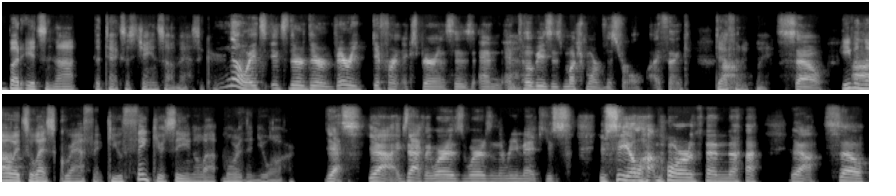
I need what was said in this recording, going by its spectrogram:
but it's not the Texas Chainsaw Massacre. No, it's it's they're they're very different experiences, and and yeah. Tobe's is much more visceral, I think. Definitely. Um, so even uh, though it's less graphic, you think you're seeing a lot more than you are. Yes, yeah, exactly. Whereas whereas in the remake, you you see a lot more than uh, yeah. So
